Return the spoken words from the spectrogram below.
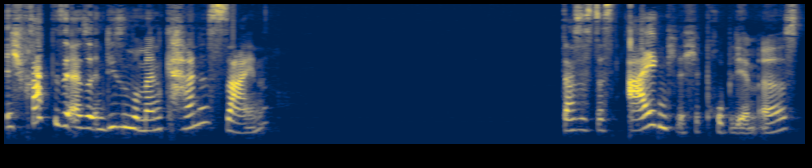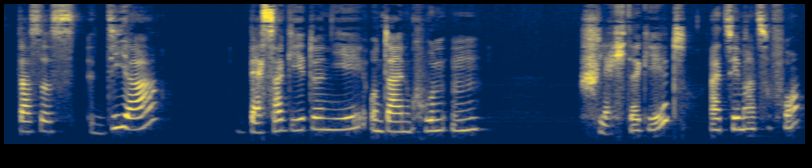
Ich fragte sie also in diesem Moment, kann es sein, dass es das eigentliche Problem ist, dass es dir besser geht denn je und deinen Kunden schlechter geht als jemals zuvor?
